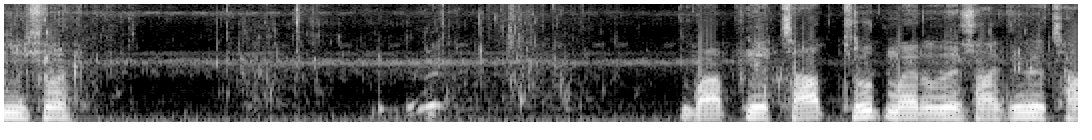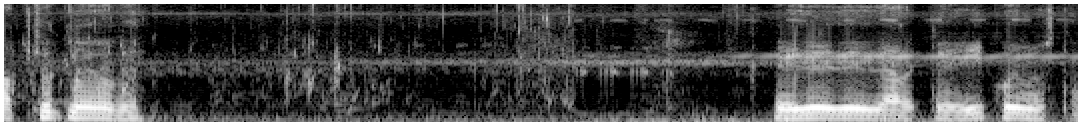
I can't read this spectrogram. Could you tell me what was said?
মিশ বাপকে ছাদ ছুট মেরে দে সাকিবে ছাদ ছুট মেরে দে। এই যে আরেকটা এই কই মাছটা?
